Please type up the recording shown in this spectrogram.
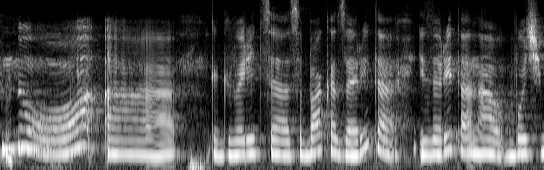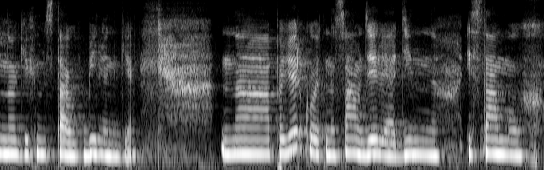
Но, а, как говорится, собака зарыта, и зарыта она в очень многих местах в биллинге. На поверку это на самом деле один из самых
